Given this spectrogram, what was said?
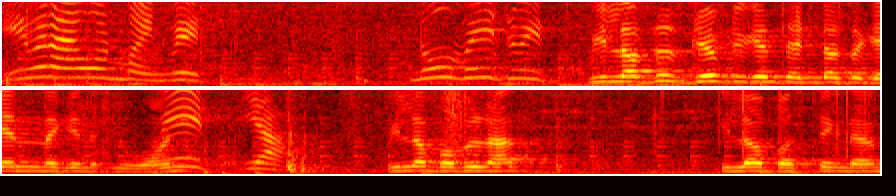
Even I want mine. Wait. No, wait, wait. we love this gift you can send us again and again if you want Wait, yeah. We love bubble wraps. We love busting them.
